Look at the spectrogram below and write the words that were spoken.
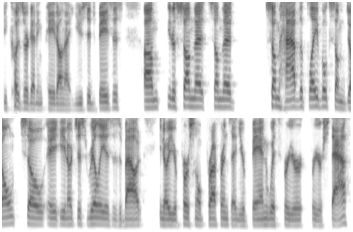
because they're getting paid on that usage basis. Um, you know, some that some that some have the playbook some don't. So it, eh, you know it just really is is about you know your personal preference and your bandwidth for your for your staff.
